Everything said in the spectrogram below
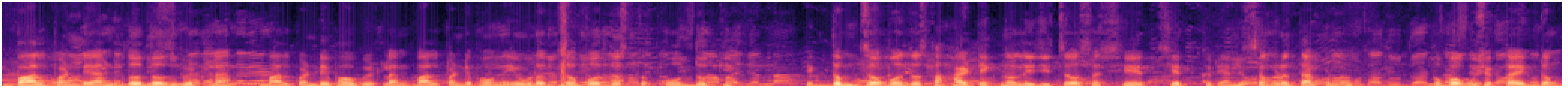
बालपांडे आणि ददच भेटला. बालपांडे भाऊ भेटला आणि बालपांडे भाऊने एवढं जबरदस्त औद्योगिक एकदम जबरदस्त हाय टेक्नॉलॉजीचं असं शेत शेतकरी आणि सगळं दाखवलं. तो बघू शकता एकदम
